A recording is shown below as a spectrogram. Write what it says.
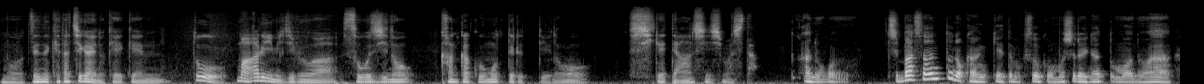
もう全然桁違いの経験と、まあ、ある意味自分は掃除の感覚を持ってるっていうのを知れて安心しました。あの、千葉さんとの関係って僕すごく面白いなと思うのは、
